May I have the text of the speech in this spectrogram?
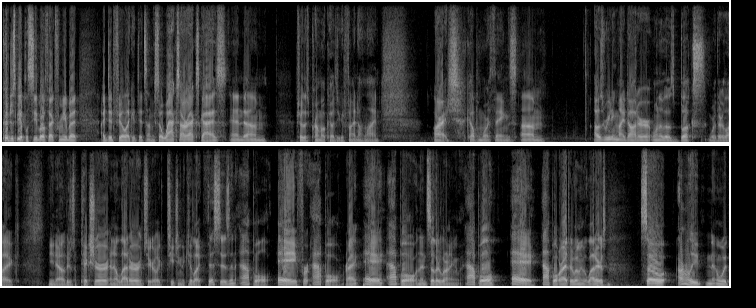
Could just be a placebo effect for me, but I did feel like it did something. So Wax RX, guys, and um, I'm sure there's promo codes you could find online. All right, a couple more things. Um, I was reading my daughter one of those books where they're like, you know, there's a picture and a letter, and so you're like teaching the kid like, this is an apple, A for apple, right? A apple, and then so they're learning apple, A apple, right? They're learning the letters. So I don't really know what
